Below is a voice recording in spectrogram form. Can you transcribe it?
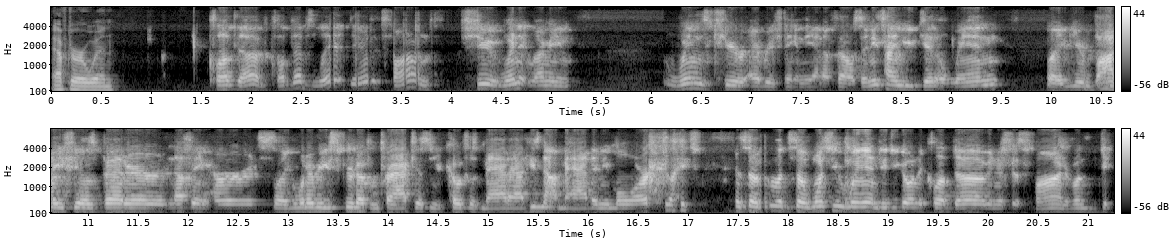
after a win? Club Dub, Club Dub's lit, dude. It's fun. Shoot, win it. I mean, wins cure everything in the NFL. So anytime you get a win, like your body feels better, nothing hurts. Like whatever you screwed up in practice and your coach was mad at, he's not mad anymore. like, and so so once you win, dude, you go into Club Dub and it's just fun. Everyone's d-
